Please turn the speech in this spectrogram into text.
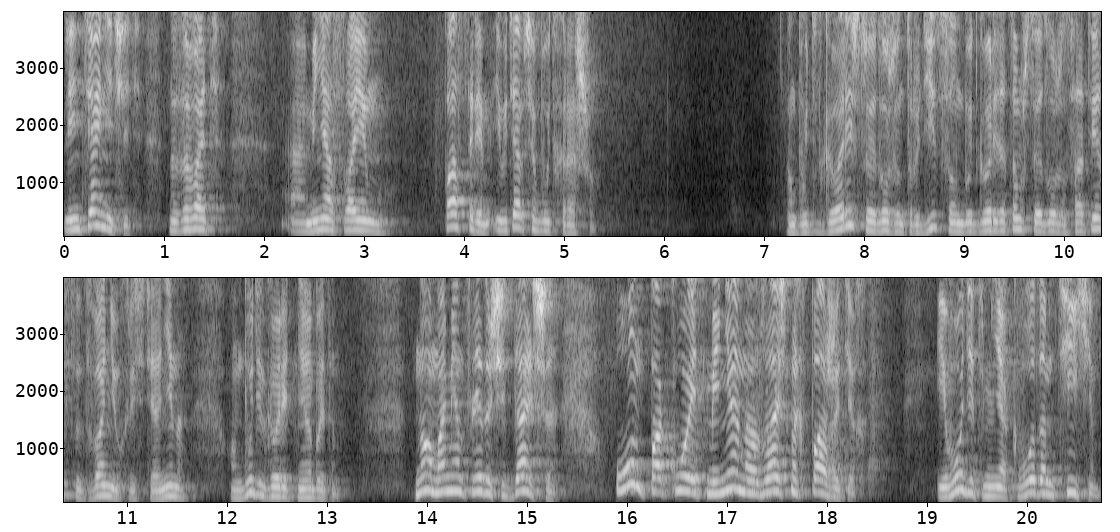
лентяничать, называть а, меня своим пастырем, и у тебя все будет хорошо. Он будет говорить, что я должен трудиться, он будет говорить о том, что я должен соответствовать званию христианина. Он будет говорить не об этом. Но момент следующий дальше. Он покоит меня на злачных пажитях и водит меня к водам тихим.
